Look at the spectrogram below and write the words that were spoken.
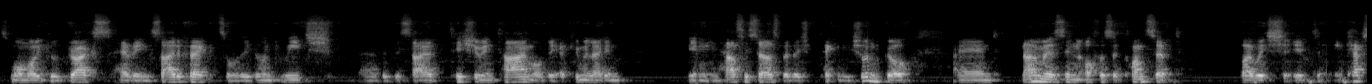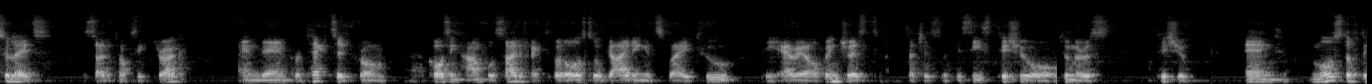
small molecule drugs having side effects, or they don't reach uh, the desired tissue in time, or they accumulate in, in, in healthy cells where they should, technically shouldn't go. And nanomedicine offers a concept by which it encapsulates the cytotoxic drug and then protects it from uh, causing harmful side effects, but also guiding its way to the area of interest, such as diseased tissue or tumorous tissue. And most of the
